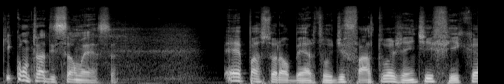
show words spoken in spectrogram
Que contradição é essa? É, pastor Alberto, de fato a gente fica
